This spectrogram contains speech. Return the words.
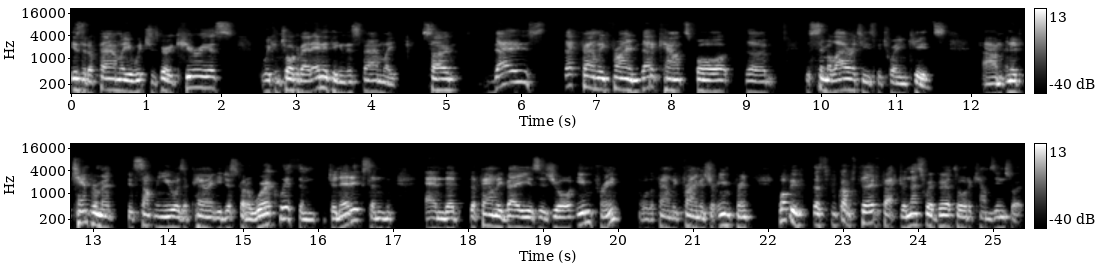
Is it a family which is very curious? We can talk about anything in this family. So those that family frame that accounts for the the similarities between kids. Um, and if temperament is something you as a parent you just got to work with, and genetics, and and that the family values is your imprint, or the family frame is your imprint. What we've we've got a third factor, and that's where birth order comes into it.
